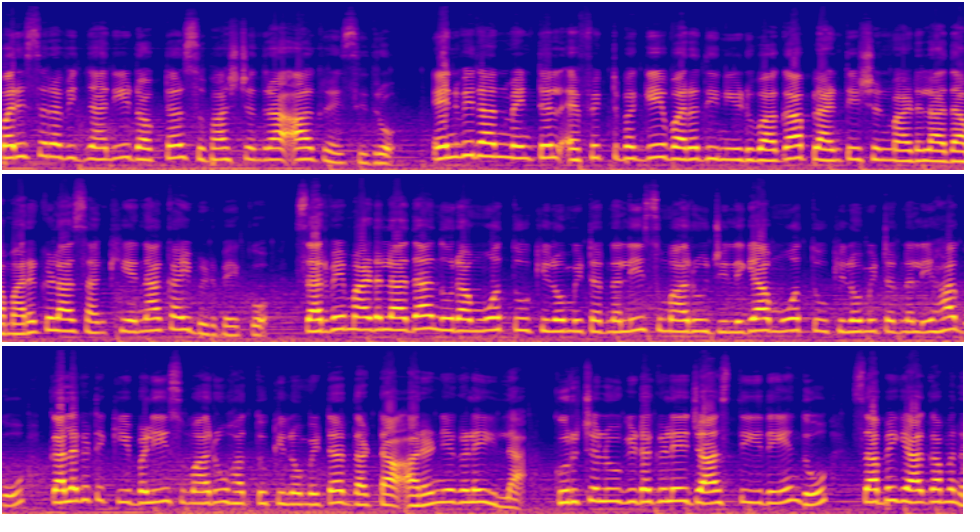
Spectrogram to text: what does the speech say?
ಪರಿಸರ ವಿಜ್ಞಾನಿ ಡಾಕ್ಟರ್ ಸುಭಾಷ್ ಚಂದ್ರ ಆಗ್ರಹಿಸಿದ್ರು. ಎನ್ವಿರಾನ್ಮೆಂಟಲ್ ಎಫೆಕ್ಟ್ ಬಗ್ಗೆ ವರದಿ ನೀಡುವಾಗ ಪ್ಲಾಂಟೇಷನ್ ಮಾಡಲಾದ ಮರಗಳ ಸಂಖ್ಯೆಯನ್ನ ಕೈಬಿಡಬೇಕು. ಸರ್ವೆ ಮಾಡಲಾದ ನೂರ ಮೂವತ್ತು ಕಿಲೋಮೀಟರ್ನಲ್ಲಿ ಸುಮಾರು ಜಿಲ್ಲೆಯ ಮೂವತ್ತು ಕಿಲೋಮೀಟರ್ನಲ್ಲಿ ಹಾಗೂ ಕಲಘಟಕಿ ಬಳಿ ಸುಮಾರು ಹತ್ತು ಕಿಲೋಮೀಟರ್ ದಟ್ಟ ಅರಣ್ಯಗಳೇ ಇಲ್ಲ. ಕುರುಚಲು ಗಿಡಗಳೇ ಜಾಸ್ತಿ ಇದೆ ಎಂದು ಸಭೆಯ ಗಮನ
